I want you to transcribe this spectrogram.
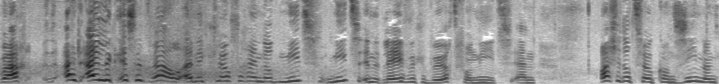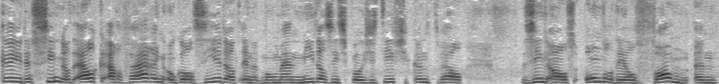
Maar uiteindelijk is het wel. En ik geloof erin dat niets, niets in het leven gebeurt voor niets. En als je dat zo kan zien, dan kun je dus zien dat elke ervaring, ook al zie je dat in het moment niet als iets positiefs, je kunt het wel zien als onderdeel van een,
